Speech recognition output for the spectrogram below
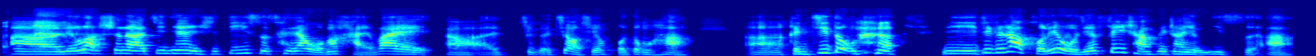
啊！刘老师呢，今天也是第一次参加我们海外啊这个教学活动哈，啊，很激动。你这个绕口令，我觉得非常非常有意思啊。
